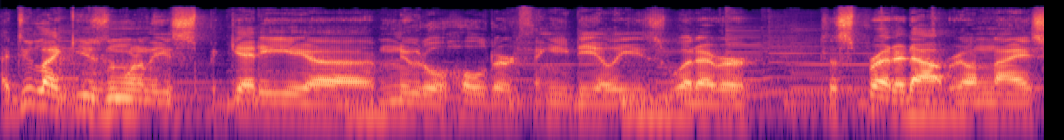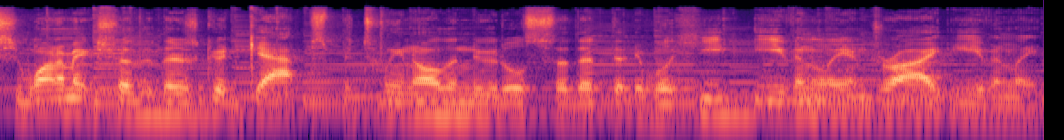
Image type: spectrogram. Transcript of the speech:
I do like using one of these spaghetti uh, noodle holder thingy dealies, whatever to spread it out real nice. You want to make sure that there's good gaps between all the noodles so that it will heat evenly and dry evenly.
